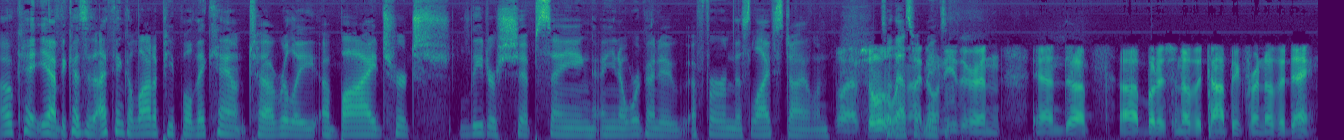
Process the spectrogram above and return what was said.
Okay, yeah, because I think a lot of people they can't uh, really abide church leadership saying, uh, you know, we're going to affirm this lifestyle, and Well, absolutely. So that's and I what don't either, and and uh, uh, but it's another topic for another day.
